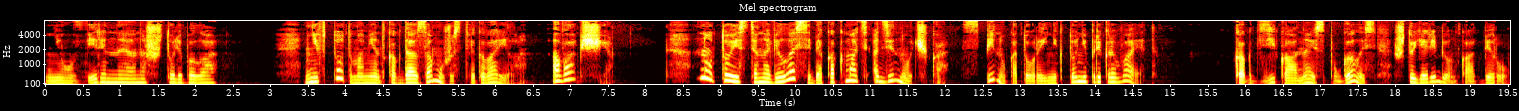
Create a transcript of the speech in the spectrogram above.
неуверенная она, что ли, была. Не в тот момент, когда о замужестве говорила, а вообще. Ну, то есть она вела себя как мать-одиночка, спину которой никто не прикрывает. Как дико она испугалась, что я ребенка отберу.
